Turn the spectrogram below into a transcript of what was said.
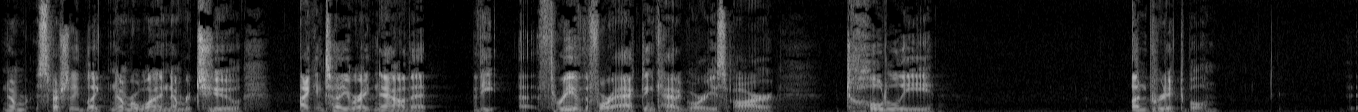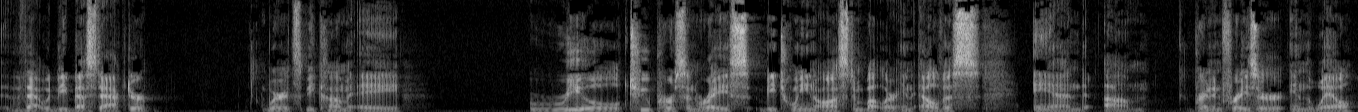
number, especially like number one and number two. I can tell you right now that the uh, three of the four acting categories are totally unpredictable that would be Best Actor, where it's become a real two person race between Austin Butler in Elvis and um, Brendan Fraser in The Whale.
